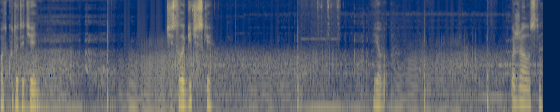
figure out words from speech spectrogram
Откуда эта тень? Чисто логически? Я... в- Пожалуйста.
